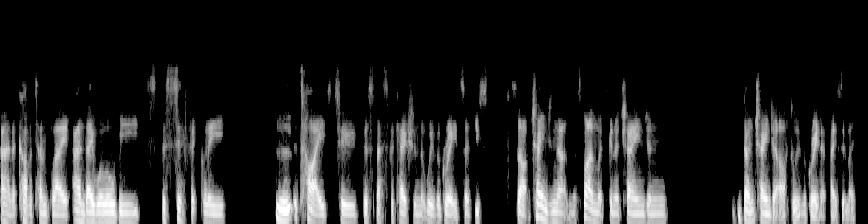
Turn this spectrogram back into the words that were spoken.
and a cover template, and they will all be specifically tied to the specification that we've agreed. So if you start changing that, the spine width's going to change, and don't change it after we've agreed it, basically.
